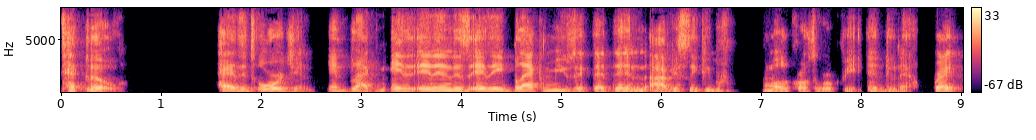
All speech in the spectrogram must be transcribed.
techno has its origin in black in, in, in is, is a black music that then obviously people from all across the world create and do now, right?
